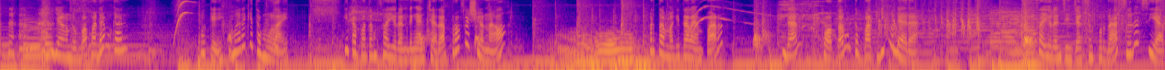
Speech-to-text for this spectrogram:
Jangan lupa padamkan. Oke, mari kita mulai. Kita potong sayuran dengan cara profesional. Pertama kita lempar dan potong tepat di udara. Sayuran cincang sempurna sudah siap.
